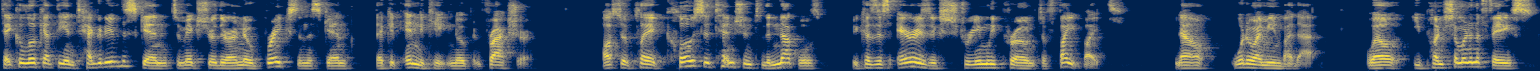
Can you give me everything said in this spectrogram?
take a look at the integrity of the skin to make sure there are no breaks in the skin that could indicate an open fracture. Also pay close attention to the knuckles because this area is extremely prone to fight bites. Now, what do I mean by that? Well, you punch someone in the face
